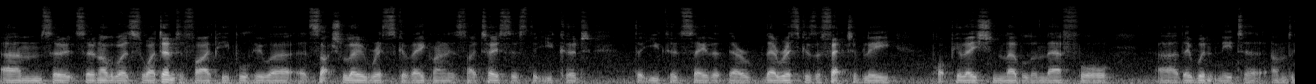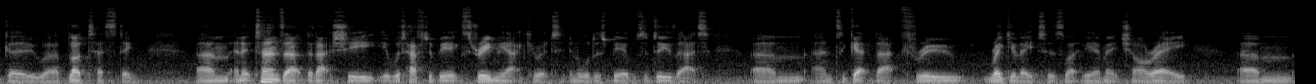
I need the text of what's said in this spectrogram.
Um, so, so in other words, to identify people who are at such low risk of agranulocytosis that you could that you could say that their their risk is effectively population level, and therefore uh, they wouldn't need to undergo uh, blood testing. Um, and it turns out that actually it would have to be extremely accurate in order to be able to do that. Um, and to get that through regulators like the MHRA um,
